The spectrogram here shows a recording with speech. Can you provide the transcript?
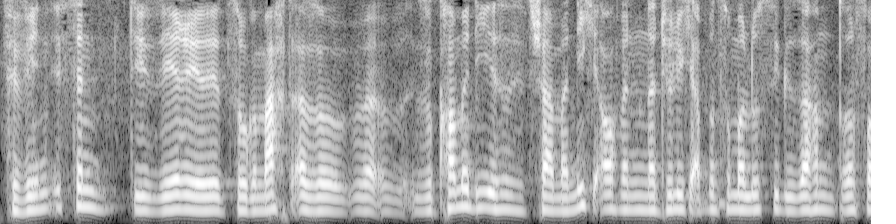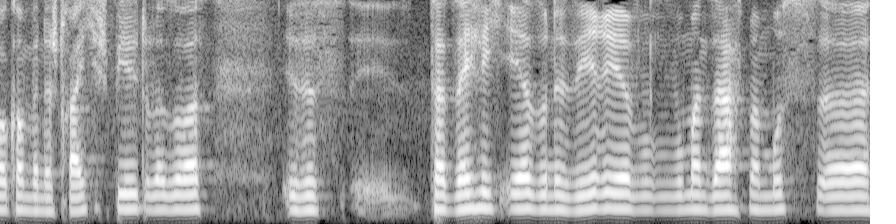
Für wen ist denn die Serie jetzt so gemacht? Also, so Comedy ist es jetzt scheinbar nicht, auch wenn natürlich ab und zu mal lustige Sachen drin vorkommen, wenn er Streiche spielt oder sowas. Ist es äh, tatsächlich eher so eine Serie, wo, wo man sagt, man muss, äh,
